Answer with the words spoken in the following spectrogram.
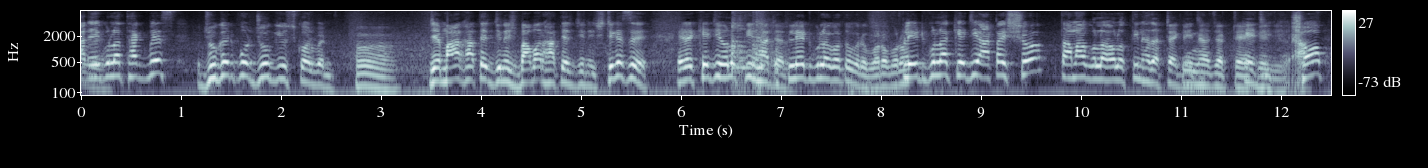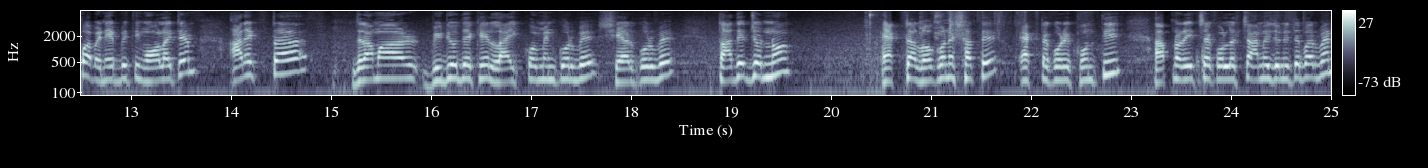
আর এগুলা থাকবে যুগের পর যুগ ইউজ করবেন। হুম। যে মার হাতের জিনিস বাবার হাতের জিনিস ঠিক আছে? এটা কেজি হলো তিন হাজার। প্লেটগুলো কত করে বড় বড়? প্লেটগুলা কেজি আঠাইশশো তামাগুলা হলো তিন হাজার টাকা তিন হাজার টাকা কেজি। কেজি। সব পাবেন এভরিথিং অল আইটেম আরেকটা যারা আমার ভিডিও দেখে লাইক কমেন্ট করবে শেয়ার করবে তাদের জন্য একটা লগনের সাথে একটা করে খুন্তি। আপনার ইচ্ছা করলে চামিজও নিতে পারবেন।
